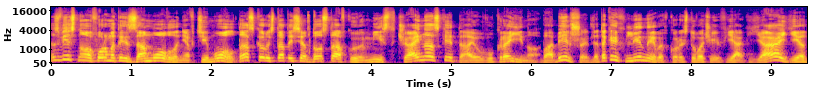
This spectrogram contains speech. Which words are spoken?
Звісно, оформити замовлення в Tmall та скористатися доставкою міст Чайна з Китаю в Україну. Ба більше для таких лінивих користувачів, як я, є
